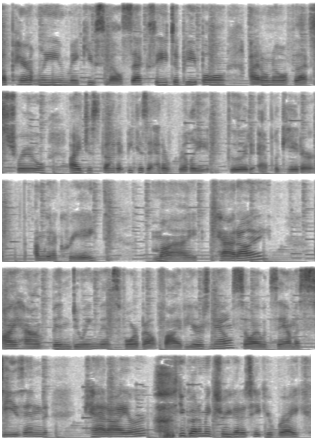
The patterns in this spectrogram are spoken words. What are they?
apparently make you smell sexy to people. I don't know if that's true. I just got it because it had a really good applicator. I'm gonna create my cat eye. I have been doing this for about five years now, so I would say I'm a seasoned cat eyer. You gotta make sure you gotta take your break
